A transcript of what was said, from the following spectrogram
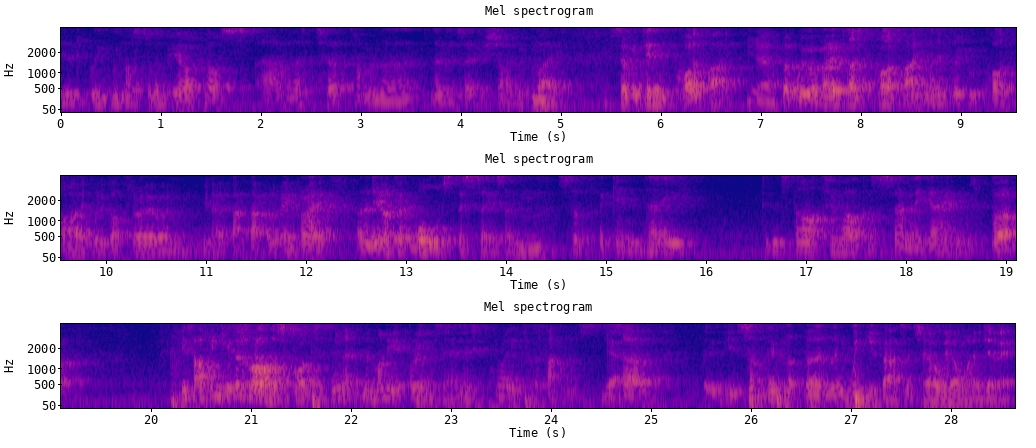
who did we, we lost to Olympiacos. Um, the Tur- I can't remember the name of the Turkish side we Mm. played. So we didn't qualify. Yeah. But we were very close to qualifying, and then if we'd qualified, we'd have got through, and you know that, that would have been great. And then you look at Wolves this season. Mm. So again, they didn't start too well because of so many games, but It's, I think it's got to build hard. the squad to do it, and the money it brings in is great for the fans. Yeah. So uh, some people at Burnley whinge about it and say, "Oh, we don't want to do it,"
